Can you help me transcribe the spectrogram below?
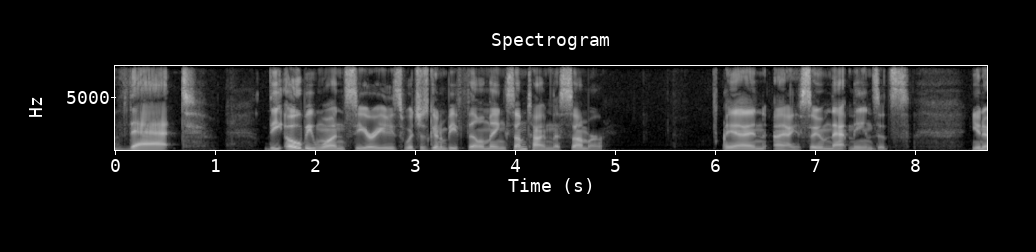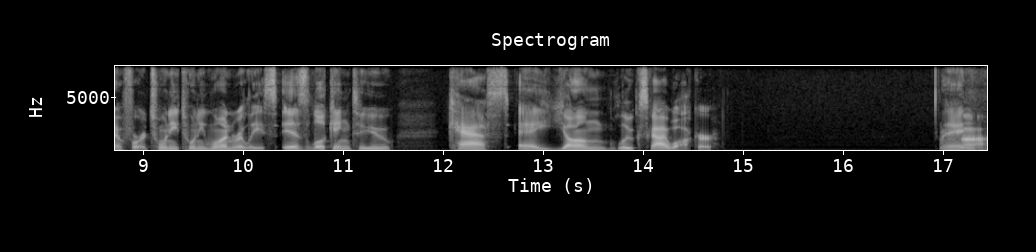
that the Obi Wan series, which is going to be filming sometime this summer, and I assume that means it's, you know, for a 2021 release, is looking to cast a young Luke Skywalker. And I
